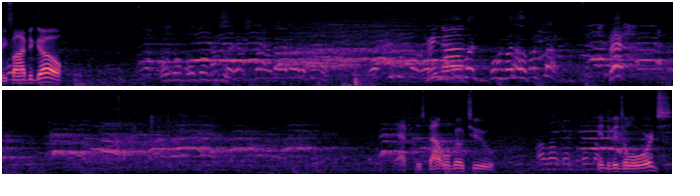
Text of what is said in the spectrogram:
35 to go. After this bout, we'll go to individual awards.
